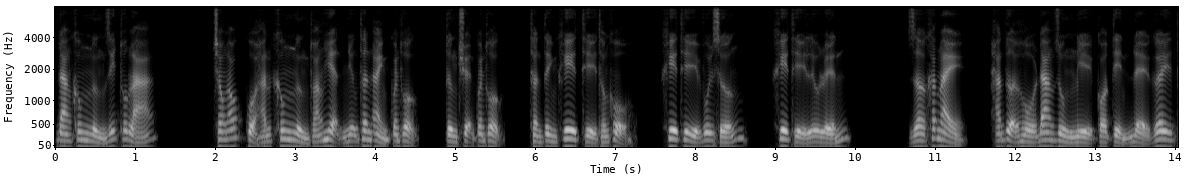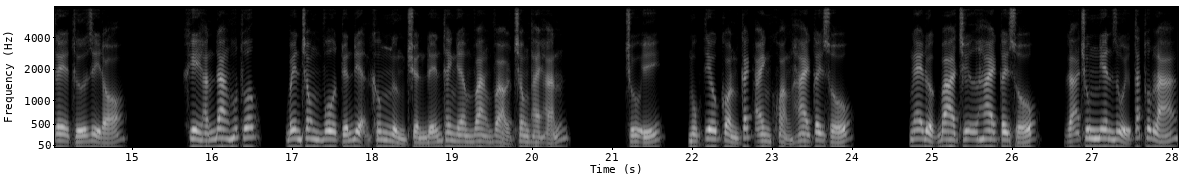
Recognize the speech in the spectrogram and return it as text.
đang không ngừng rít thuốc lá. Trong óc của hắn không ngừng thoáng hiện những thân ảnh quen thuộc, từng chuyện quen thuộc, thần tình khi thì thống khổ, khi thì vui sướng, khi thì lưu luyến. Giờ khắc này, hắn tựa hồ đang dùng nì có tỉn để gây tê thứ gì đó. Khi hắn đang hút thuốc, bên trong vô tuyến điện không ngừng truyền đến thanh âm vang vào trong thai hắn. Chú ý, mục tiêu còn cách anh khoảng hai cây số. Nghe được ba chữ hai cây số, gã trung niên rủi tắt thuốc lá,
